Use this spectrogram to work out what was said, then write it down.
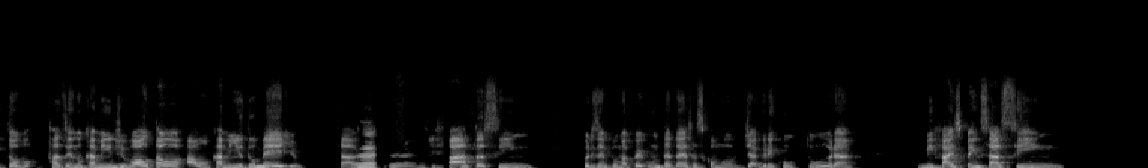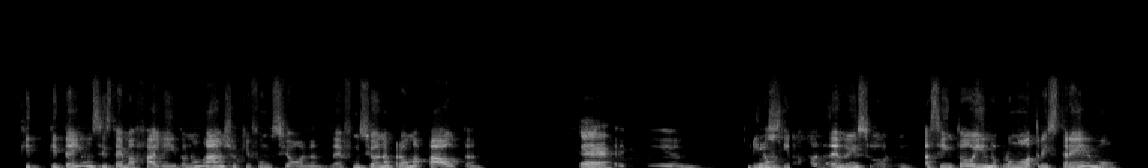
estou fazendo o caminho de volta ao, ao caminho do meio, sabe? É, é. De fato, assim, por exemplo, uma pergunta dessas como de agricultura me faz pensar assim que, que tem um sistema falido. Não acho que funciona, né? Funciona para uma pauta. É. é e não estou dizendo isso assim, estou indo para um outro extremo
